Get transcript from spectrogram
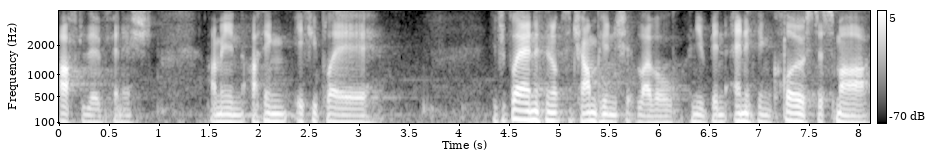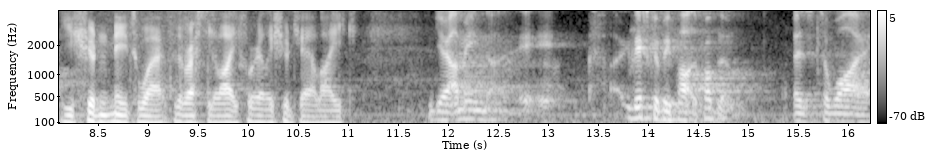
after they've finished. I mean, I think if you play if you play anything up to championship level and you've been anything close to smart, you shouldn't need to work for the rest of your life, really, should you? Like, Yeah, I mean, it, it, this could be part of the problem as to why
